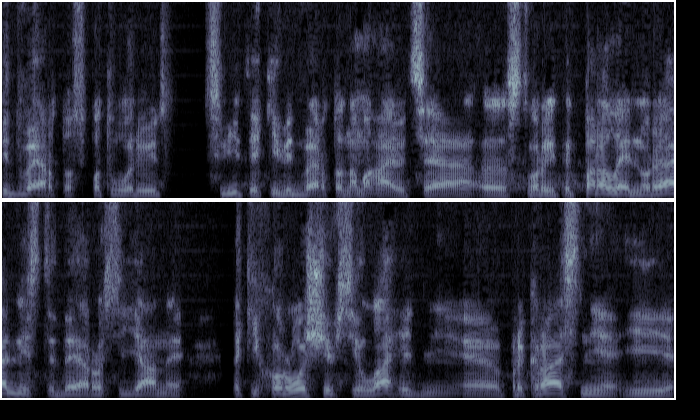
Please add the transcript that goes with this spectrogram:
відверто спотворюють світ, які відверто намагаються е, створити паралельну реальність, де росіяни такі хороші, всі лагідні, е, прекрасні, і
